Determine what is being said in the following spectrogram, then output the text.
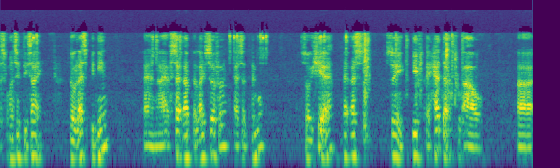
responsive design. So let's begin and I have set up the live server as a demo. So here, let us say give a header to our uh,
